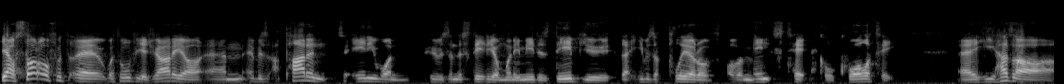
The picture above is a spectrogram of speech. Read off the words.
Yeah, I'll start off with uh, with Ovie Ejaria. Um, it was apparent to anyone who was in the stadium when he made his debut that he was a player of, of immense technical quality. Uh, he has a,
